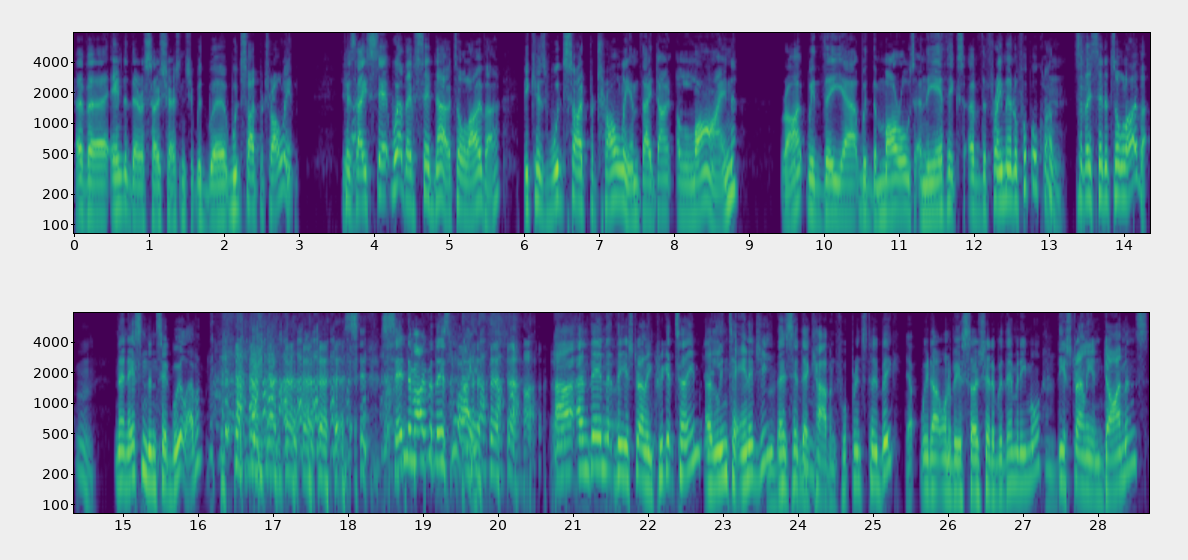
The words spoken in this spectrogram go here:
have uh, ended their associationship with uh, Woodside Petroleum because they said, well, they've said no, it's all over because Woodside Petroleum they don't align. Right with the uh, with the morals and the ethics of the Fremantle Football Club, hmm. so they said it's all over. Hmm. And then Essendon said, "We'll have them. Send them over this way." Uh, and then the Australian cricket team, Alinta Energy, they mm-hmm. said their hmm. carbon footprint's too big. Yep. We don't want to be associated with them anymore. The Australian Diamonds,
